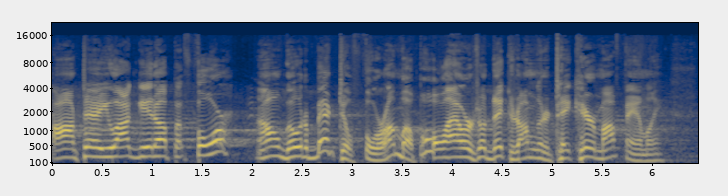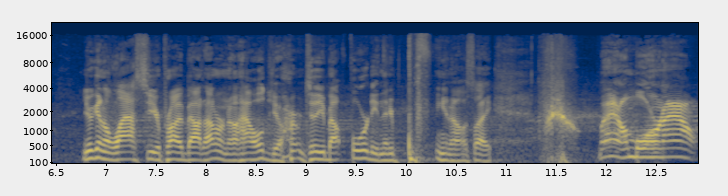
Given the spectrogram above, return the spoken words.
I'll tell you, I get up at four, I don't go to bed till four. I'm up all hours of the day because I'm going to take care of my family. You're going to last till you're probably about, I don't know how old you are, until you're about 40, and then you know, it's like, man, I'm worn out.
